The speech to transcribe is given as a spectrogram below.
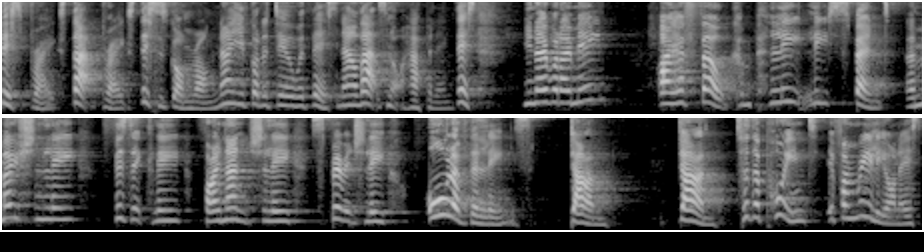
this breaks, that breaks, this has gone wrong. Now you've got to deal with this. Now that's not happening. This. You know what I mean? I have felt completely spent emotionally, physically, financially, spiritually, all of the leads. Done. Done. To the point, if I'm really honest,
